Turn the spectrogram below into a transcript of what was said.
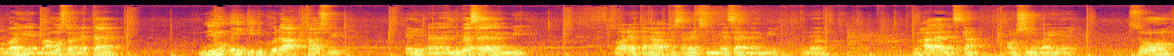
over here. But most of the time, new HD decoder comes with a, a universal LNB. So all the time, you have to select universal LNB and then you highlight the scan option over here. So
